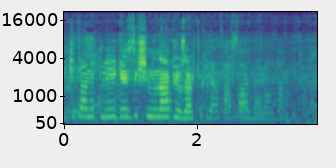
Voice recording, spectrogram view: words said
iki tane kuleyi gezdik. Şimdi ne yapıyoruz artık? Aslan yoldan gidiyoruz.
